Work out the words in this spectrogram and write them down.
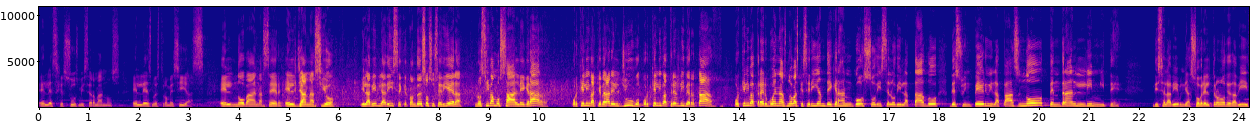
Él es Jesús, mis hermanos, Él es nuestro Mesías. Él no va a nacer, Él ya nació. Y la Biblia dice que cuando eso sucediera, nos íbamos a alegrar, porque Él iba a quebrar el yugo, porque Él iba a traer libertad porque él iba a traer buenas nuevas que serían de gran gozo, dice lo dilatado de su imperio y la paz no tendrán límite. Dice la Biblia, sobre el trono de David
